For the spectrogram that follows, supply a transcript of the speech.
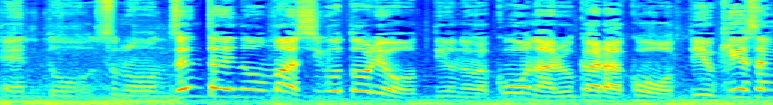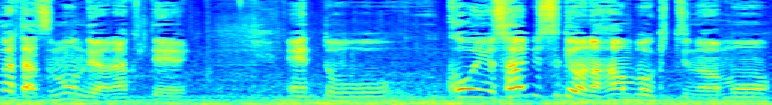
えっと、その全体のまあ仕事量っていうのがこうなるからこうっていう計算が立つもんではなくて、えっと、こういうサービス業の繁忙期っていうのはも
